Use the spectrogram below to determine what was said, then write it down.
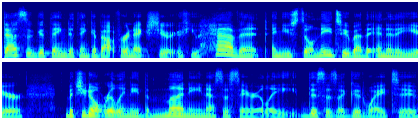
that's a good thing to think about for next year. If you haven't and you still need to by the end of the year, but you don't really need the money necessarily, this is a good way to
